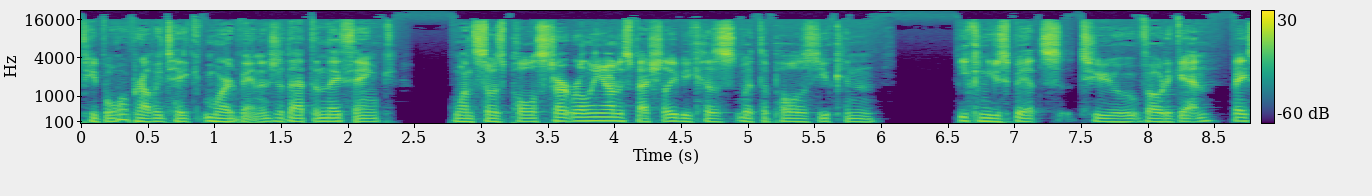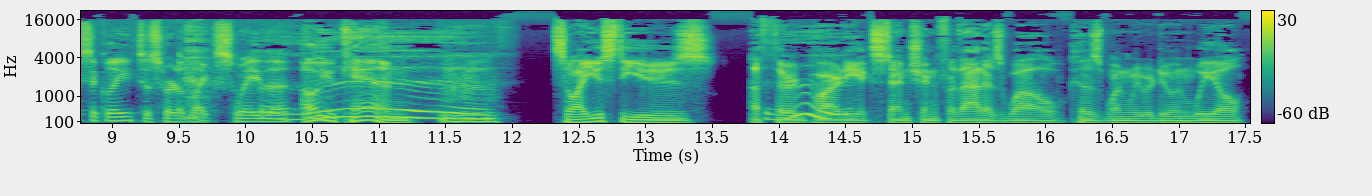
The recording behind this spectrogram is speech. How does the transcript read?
People will probably take more advantage of that than they think once those polls start rolling out, especially because with the polls you can you can use bits to vote again, basically, to sort of like sway the Oh, you can. Ooh. Mhm. So I used to use a third party extension for that as well because when we were doing wheel,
